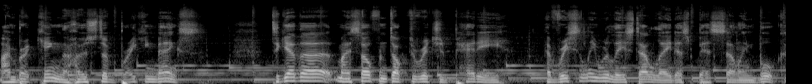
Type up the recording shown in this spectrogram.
I'm Brett King, the host of Breaking Banks. Together, myself and Dr. Richard Petty have recently released our latest best selling book,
